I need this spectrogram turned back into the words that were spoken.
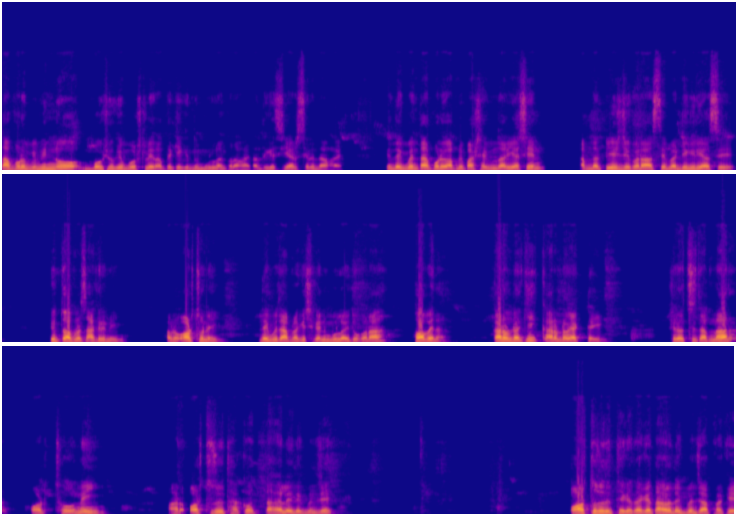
তারপরে বিভিন্ন বৈঠকে বসলে তাদেরকে কিন্তু মূল্যায়ন করা হয়, তাদেরকে চেয়ার ছেড়ে দেওয়া হয়। কিন্তু দেখবেন তারপরেও আপনি পাশে একজন দাঁড়িয়ে আছেন, আপনার পিএইচডি করা আছে বা ডিগ্রি আছে, কিন্তু আপনার চাকরি নেই, আপনার অর্থ নেই, দেখবেন আপনাকে সেখানে মূল্যায়িত করা হবে না। কারণটা কি? কারণটা একটাই, সেটা হচ্ছে যে আপনার অর্থ নেই। আর অর্থ যদি থাকো, তাহলে দেখবেন যে অর্থ যদি থেকে থাকে, তাহলে দেখবেন যে আপনাকে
